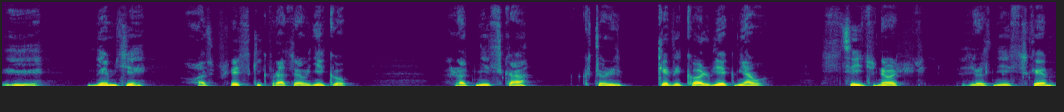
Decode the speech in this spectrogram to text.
I Niemcy od wszystkich pracowników lotniska, który kiedykolwiek miał styczność z lotniskiem,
